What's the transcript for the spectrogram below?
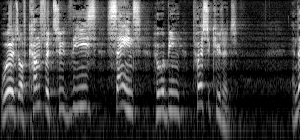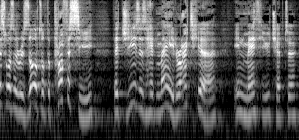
words of comfort to these saints who were being persecuted. And this was a result of the prophecy that Jesus had made right here in Matthew chapter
